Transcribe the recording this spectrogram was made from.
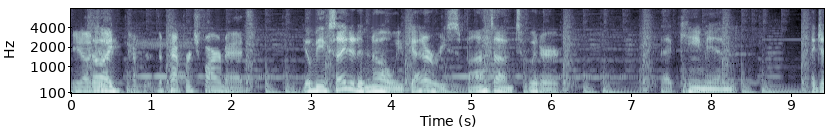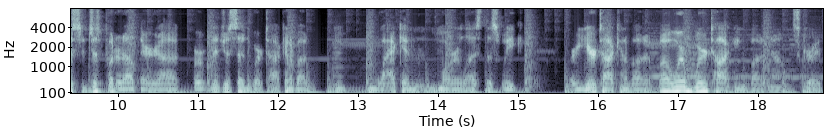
You know, So do like Pepper, the Pepperidge Farm ads. You'll be excited to know we've got a response on Twitter that came in I just just put it out there. Uh, we're, they just said we're talking about whacking more or less this week, or you're talking about it. Well, we're we're talking about it now. Screw it.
